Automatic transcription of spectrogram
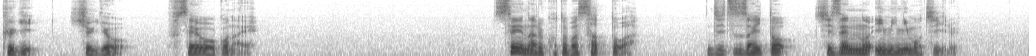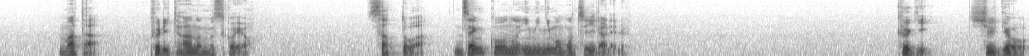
釘修行伏せを行え。聖なる言葉サットは実在と自然の意味に用いる。またプリターの息子よ。サットは善行の意味にも用いられる。釘修行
